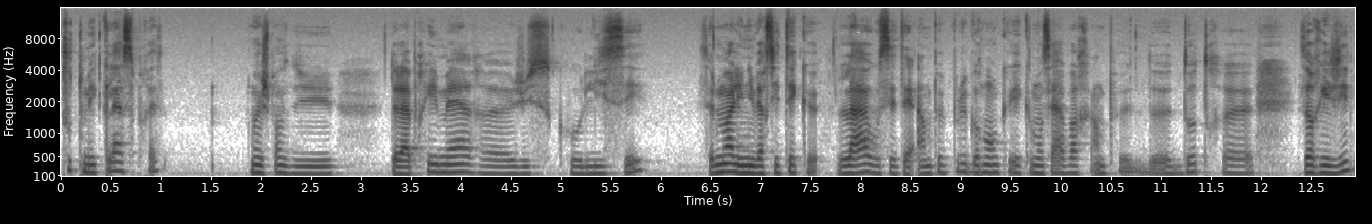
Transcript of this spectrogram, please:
toutes mes classes presque. Moi, je pense du, de la primaire jusqu'au lycée. Seulement à l'université que là où c'était un peu plus grand, qu'il commençait à avoir un peu d'autres origines.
